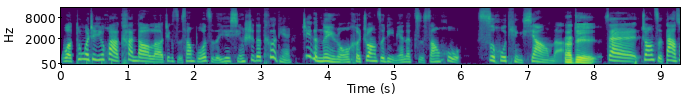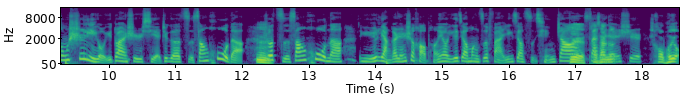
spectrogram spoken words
我通过这句话看到了这个子桑伯子的一些形式的特点。这个内容和庄子里面的子桑户。似乎挺像的啊！对，在《庄子大宗师》里有一段是写这个子桑户的，说子桑户呢与两个人是好朋友，一个叫孟子反，一个叫子禽张，三个人是好朋友。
